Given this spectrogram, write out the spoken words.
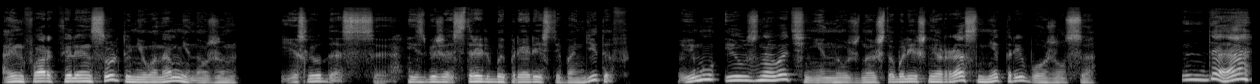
а инфаркт или инсульт у него нам не нужен. Если удастся избежать стрельбы при аресте бандитов, то ему и узнавать не нужно, чтобы лишний раз не тревожился. — Да,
